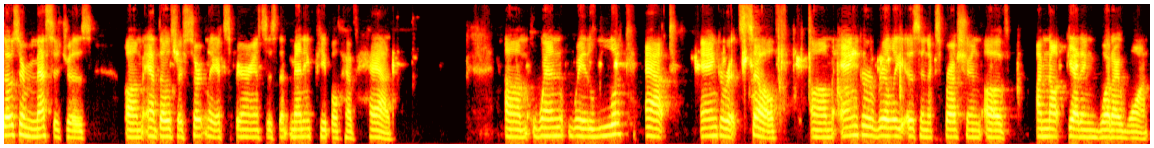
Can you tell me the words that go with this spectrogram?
Those are messages, um, and those are certainly experiences that many people have had. Um, when we look at anger itself, um, anger really is an expression of I'm not getting what I want,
